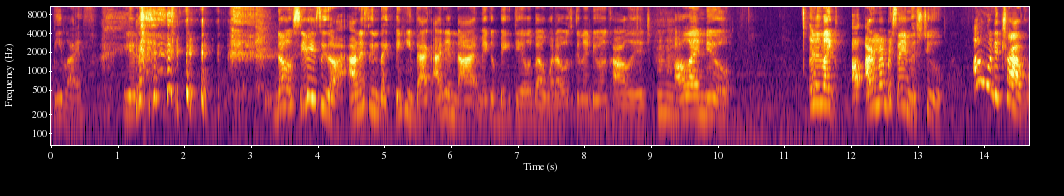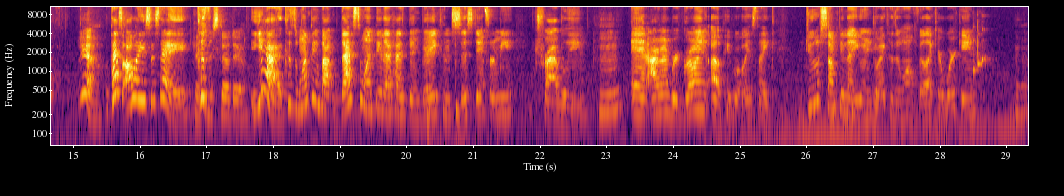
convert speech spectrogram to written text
be life you know? no seriously though honestly like thinking back i did not make a big deal about what i was gonna do in college Mhm. all i knew and like i I remember saying this too i want to travel Yeah, that's all i used to say because you still do. yeah, because one thing about that's the one thing that has been very consistent for me traveling. Mm-hmm. And I remember growing up, people were always like, do something that you enjoy because it won't feel like you're working. Mm-hmm.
